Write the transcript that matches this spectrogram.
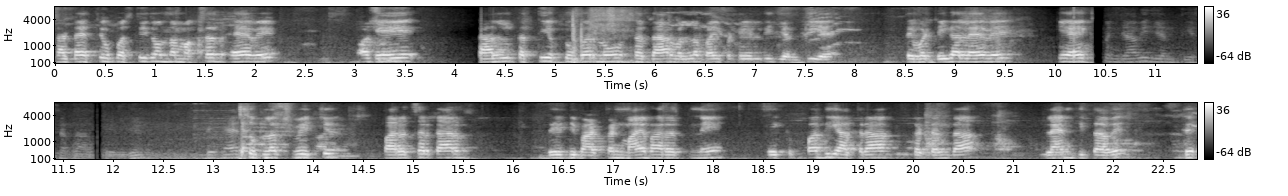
ਸਾਡਾ ਇੱਥੇ ਉਪਸਥਿਤ ਹੋਣ ਦਾ ਮਕਸਦ ਇਹ ਵੇ ਕਿ ਕੱਲ 31 ਅਕਤੂਬਰ ਨੂੰ ਸਰਦਾਰ ਵੱਲਭ ਭਾਈ ਪਟੇਲ ਦੀ ਜਯੰਤੀ ਹੈ। ਤੇ ਵੱਡੀ ਗੱਲ ਇਹ ਵੇ ਕਿ ਇਹ ਪੰਜਾਬੀ ਜਯੰਤੀ ਹੈ ਸਰਦਾਰ ਪਟੇਲ ਦੀ ਤੇ ਇਸ ਉਪਲਕਸ਼ ਵਿੱਚ ਭਾਰਤ ਸਰਕਾਰ ਦੇ ਡਿਪਾਰਟਮੈਂਟ ਮਾਏ ਭਾਰਤ ਨੇ ਇੱਕ ਪਦ ਯਾਤਰਾ ਕੱਢਣ ਦਾ ਪਲਾਨ ਕੀਤਾ ਵੇ ਤੇ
